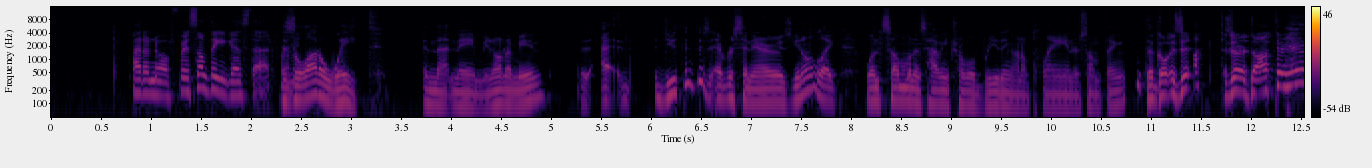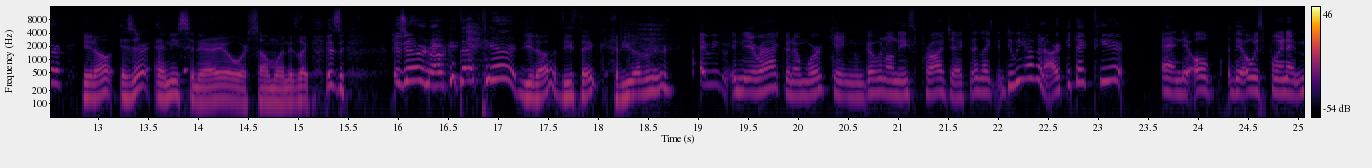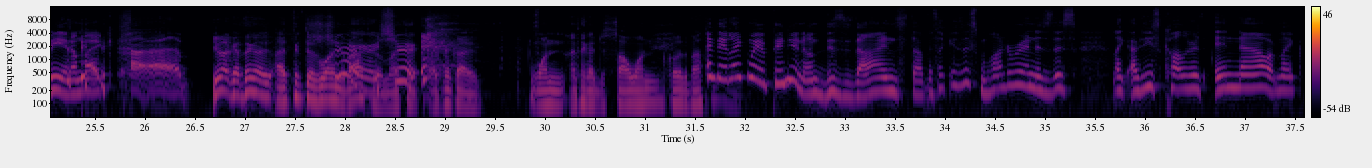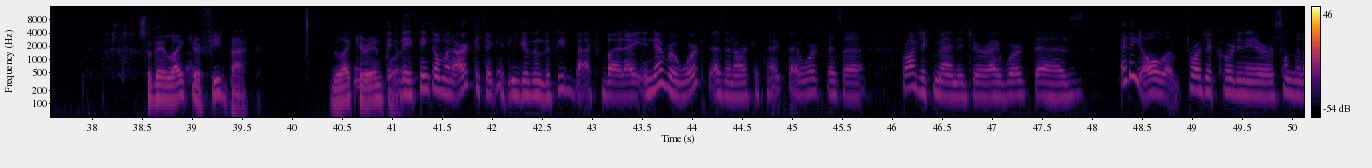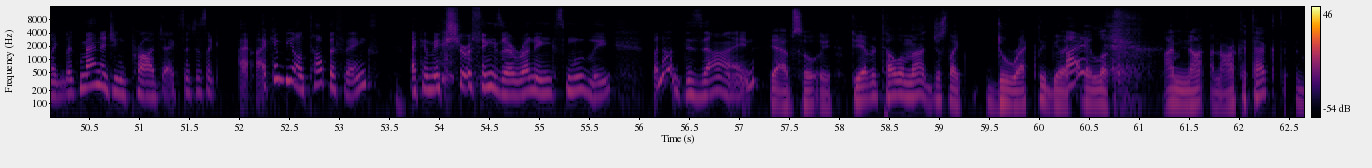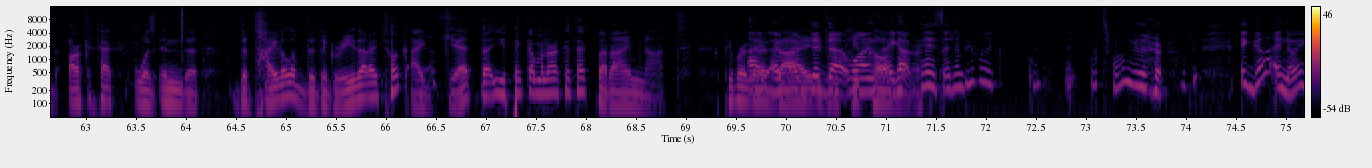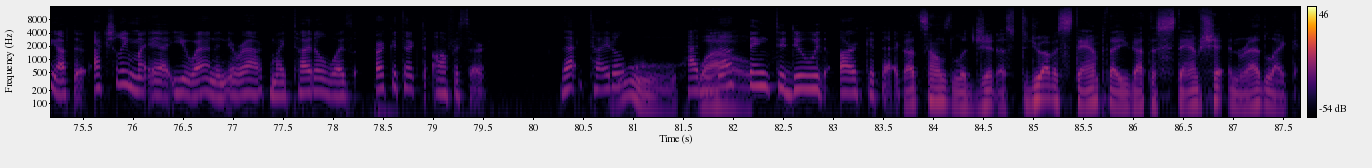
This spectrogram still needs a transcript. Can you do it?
I don't know. if There's something against that. There's me. a lot of weight in that name. You know what I mean? I, do you think there's ever scenarios, you know, like when someone is having trouble breathing on a plane or something? They'll go, "Is it? Is there a doctor here?" You know, is there any scenario where someone is like, "Is is there an architect here?" You know, do you think? Have you ever? I mean, in Iraq, when I'm working, I'm going on these projects, and like, do we have an architect here? And they all they always point at me, and I'm like, uh, You're like, I think I, I think there's one in the Sure, bathroom. I sure. think I think I one. I think I just saw one go to the bathroom. and they like my opinion on design stuff. It's like, is this modern? Is this like, are these colors in now? I'm like, So they like your feedback. They like your input. They think I'm an architect. I can give them the feedback, but I never worked as an architect. I worked as a project manager. I worked as I think all a project coordinator or something like like managing projects. It's just like I, I can be on top of things. I can make sure things are running smoothly, but not design. Yeah, absolutely. Do you ever tell them that? Just like directly be like, I- "Hey, look, I'm not an architect. The architect was in the the title of the degree that I took. I get that you think I'm an architect, but I'm not. People are gonna I, die I if did you that keep once. calling I got pissed, and then people were like, "What's wrong with her?" It got annoying after. Actually, my uh, at UN in Iraq, my title was architect officer. That title Ooh, had wow. nothing to do with architect. That sounds legit. Did you have a stamp that you got to stamp shit in red, like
